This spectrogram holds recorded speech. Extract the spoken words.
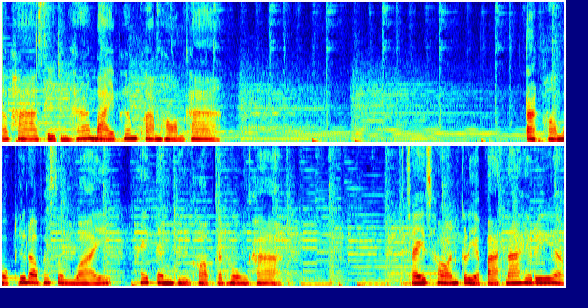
ระพา 4-5 ใบเพิ่มความหอมค่ะ ตักห่อหมกที่เราผสมไว้ให้เต็มถึงขอบกระทงค่ะ ใช้ช้อนเกลี่ยปาดหน้าให้เรียบ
